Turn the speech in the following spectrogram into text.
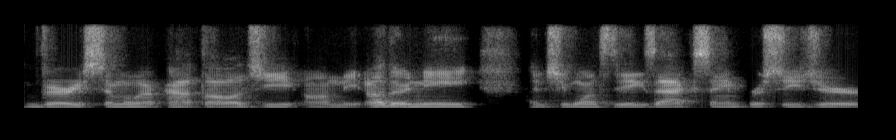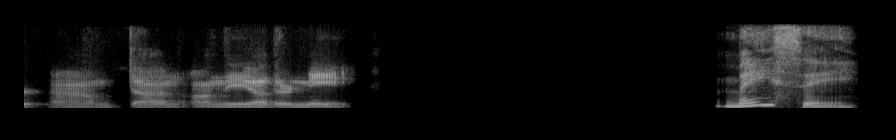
very similar pathology on the other knee. And she wants the exact same procedure um, done on the other knee. MACI,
